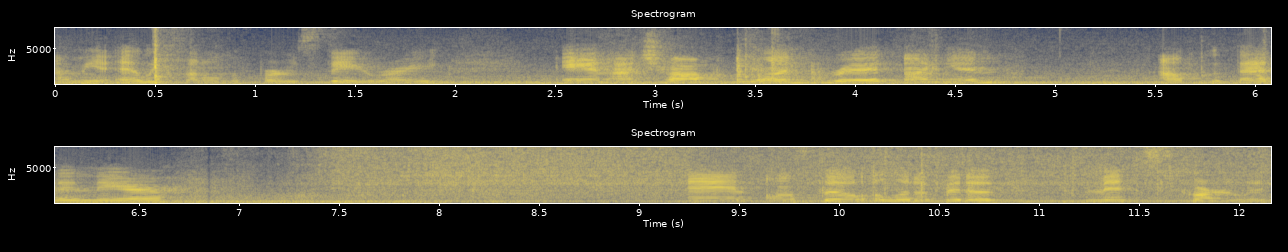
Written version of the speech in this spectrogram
I mean at least not on the first day right? And I chopped one red onion. I'll put that in there and also a little bit of minced garlic.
